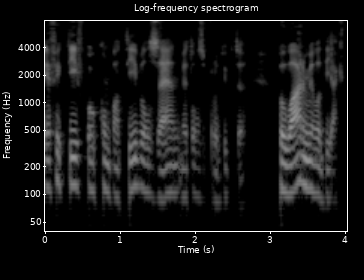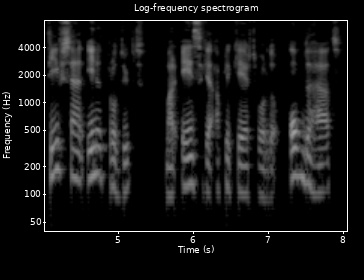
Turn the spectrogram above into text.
effectief ook compatibel zijn met onze producten. Bewaarmiddelen die actief zijn in het product, maar eens geappliceerd worden op de huid,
